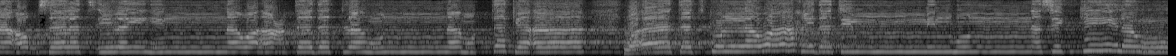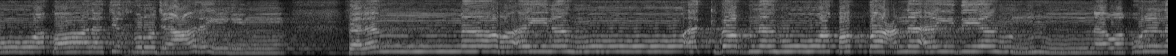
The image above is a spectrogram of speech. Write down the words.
أرسلت إليهن وأعتدت لهن متكئا وآتت كل واحدة منهن سكينا وقالت اخرج عليهم فلما رأينه أكبرنه وقطعن أيديهن وقلن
